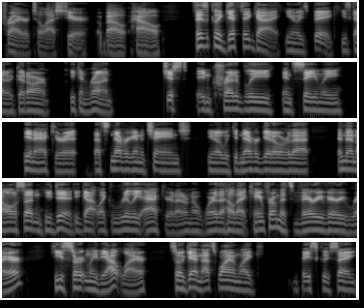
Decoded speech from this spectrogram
prior to last year about how physically gifted guy. You know, he's big, he's got a good arm, he can run, just incredibly, insanely inaccurate. That's never going to change. You know, we could never get over that. And then all of a sudden he did. He got like really accurate. I don't know where the hell that came from. That's very, very rare. He's certainly the outlier. So again, that's why I'm like basically saying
